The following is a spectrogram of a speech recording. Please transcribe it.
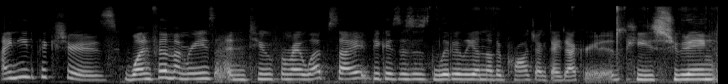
I need pictures. One for the memories and two for my website because this is literally another project I decorated. He's shooting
